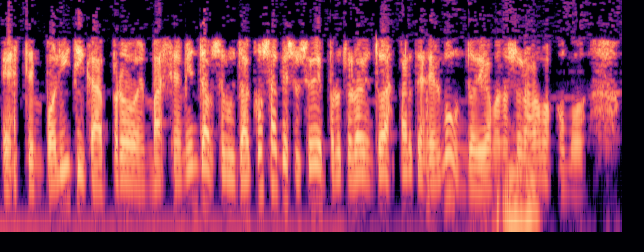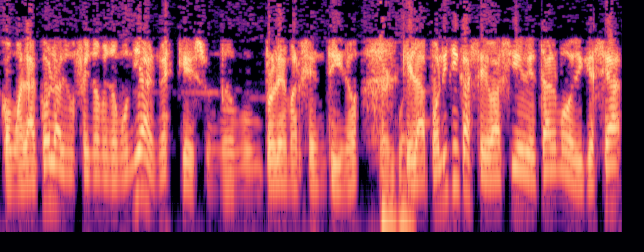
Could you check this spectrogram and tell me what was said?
este, en política pro envaseamiento absoluto, cosa que sucede por otro lado en todas partes del mundo, digamos, nosotros vamos como, como a la cola de un fenómeno mundial, no es que es un, un problema argentino, que la política se vacíe de tal modo y que sea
